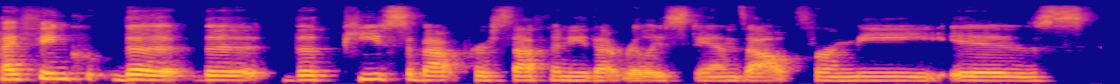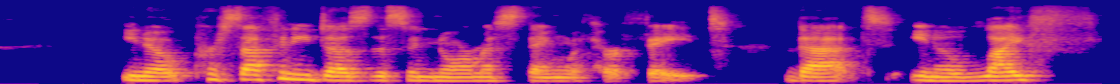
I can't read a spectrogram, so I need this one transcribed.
I think the the the piece about Persephone that really stands out for me is, you know, Persephone does this enormous thing with her fate that, you know, life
